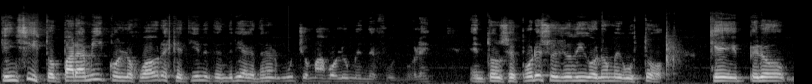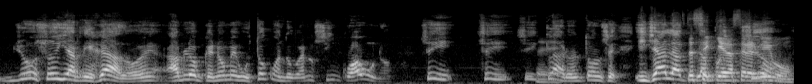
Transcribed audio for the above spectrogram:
que insisto, para mí con los jugadores que tiene tendría que tener mucho más volumen de fútbol. ¿eh? Entonces, por eso yo digo no me gustó. Que, pero yo soy arriesgado, ¿eh? hablo que no me gustó cuando ganó 5 a 1. Sí, sí, sí, claro, entonces, y ya la, la quiere hacer el vivo.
